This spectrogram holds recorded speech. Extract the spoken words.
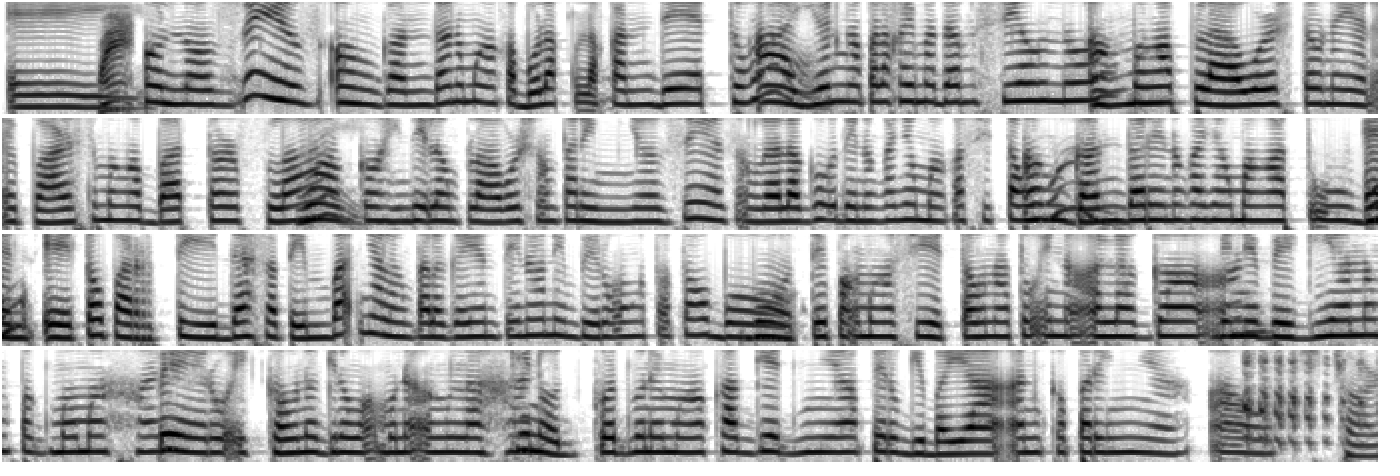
Eh, ala sis, ang ganda ng mga kabulaklakan dito. Ayun nga pala kay Madam Sil, no? Ang mga flowers daw na yan ay para sa mga butterfly. Wag kang hindi lang flowers ang tanim niya, sis. Ang lalago din ng kanyang mga kasitawan. Ang ganda rin ng kanyang mga tubo. And eto, partida. Sa timba niya lang talaga yan tinanim. Pero ang totoo, bote pang mga sitaw na to inaalagaan. Binibigyan ng pagmamahal. Pero ikaw na ginawa mo na ang lahat. Kinodkod mo na yung mga kagid niya. Pero gibayaan ka pa rin niya. Ouch, char.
